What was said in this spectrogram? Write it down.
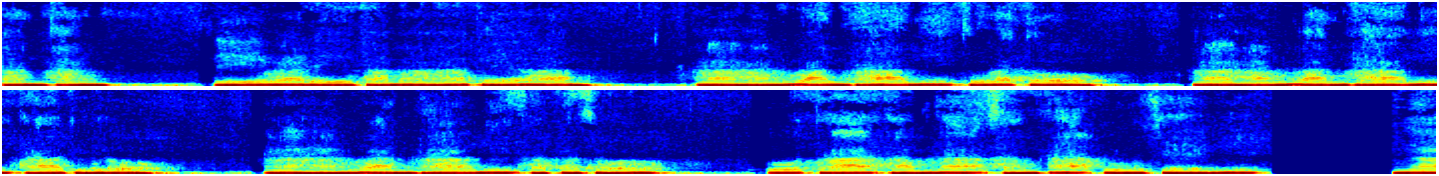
กันทังสีวรีธรรมหาเถรังอาหังวันทามิทุระโต อาหังวันทามิอาติโยอาหังวันทามิสัพโสพุทธธรรมะสังฆะปูเชมินะ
